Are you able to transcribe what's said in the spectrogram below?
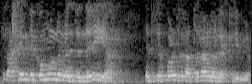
que la gente común no lo entendería. Entonces por eso la Torah no lo escribió.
